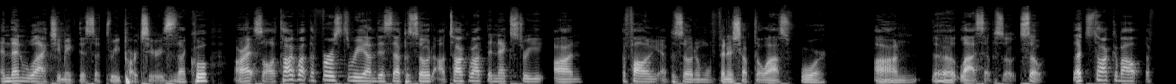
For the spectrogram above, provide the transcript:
and then we'll actually make this a three part series. Is that cool? All right, so I'll talk about the first three on this episode. I'll talk about the next three on the following episode, and we'll finish up the last four on the last episode. So let's talk about the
